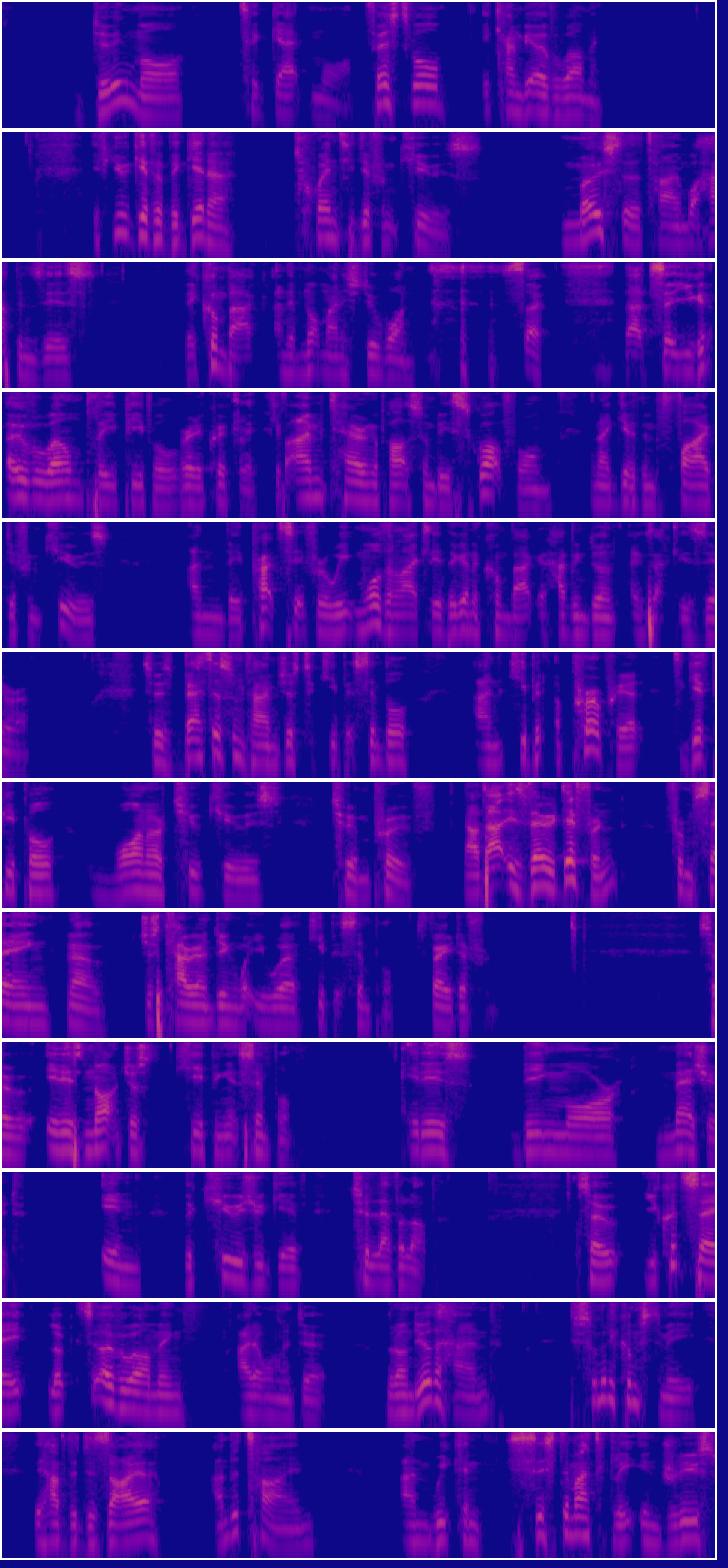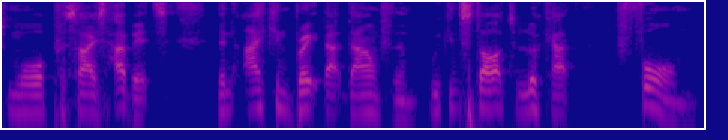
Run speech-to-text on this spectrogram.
Doing more to get more. First of all, it can be overwhelming. If you give a beginner 20 different cues, most of the time what happens is they come back and they've not managed to do one. so that's uh, you can overwhelm people very quickly. If I'm tearing apart somebody's squat form and I give them five different cues and they practice it for a week, more than likely they're going to come back and having done exactly zero. So it's better sometimes just to keep it simple and keep it appropriate to give people one or two cues to improve. Now that is very different from saying no, just carry on doing what you were, keep it simple. It's very different. So it is not just keeping it simple it is being more measured in the cues you give to level up. So you could say, look, it's overwhelming. I don't want to do it. But on the other hand, if somebody comes to me, they have the desire and the time, and we can systematically introduce more precise habits, then I can break that down for them. We can start to look at form,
